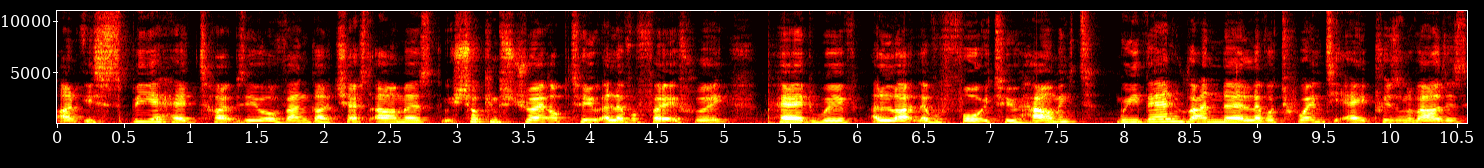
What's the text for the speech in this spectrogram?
on his Spearhead Type 0 Vanguard chest armors, which took him straight up to a level 33, paired with a light level 42 helmet. We then ran the level 28 Prison of Elders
